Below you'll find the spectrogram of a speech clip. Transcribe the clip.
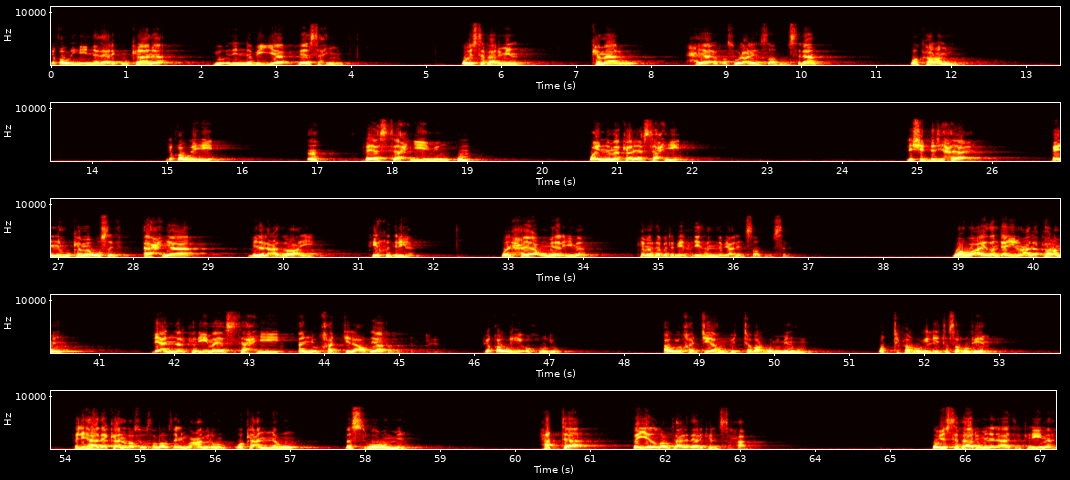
لقوله إن ذلكم كان يؤذي النبي فيستحي منه. ويستفاد منه كمال حياء الرسول عليه الصلاة والسلام وكرمه لقوله فيستحيي منكم وإنما كان يستحيي لشدة حيائه فإنه كما وصف أحيا من العذراء في خدرها والحياء من الإيمان كما ثبت به الحديث عن النبي عليه الصلاة والسلام. وهو أيضا دليل على كرمه لأن الكريم يستحيي أن يخجل أضيافه بقوله اخرجوا أو يخجلهم بالتبرم منهم والتكره لتصرفهم. فلهذا كان الرسول صلى الله عليه وسلم يعاملهم وكأنه مسرور منهم حتى بين الله تعالى ذلك للصحابة. ويستفاد من الآية الكريمة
